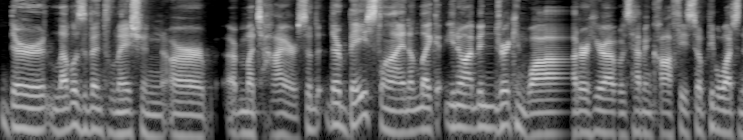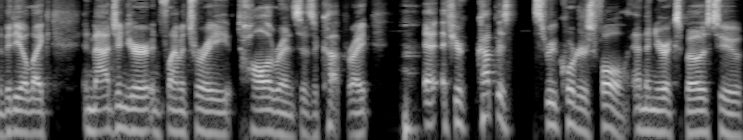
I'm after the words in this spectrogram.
their levels of inflammation are, are much higher. So their baseline, I'm like, you know, I've been drinking water here. I was having coffee. So people watching the video, like, imagine your inflammatory tolerance as a cup, right? If your cup is three quarters full and then you're exposed to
